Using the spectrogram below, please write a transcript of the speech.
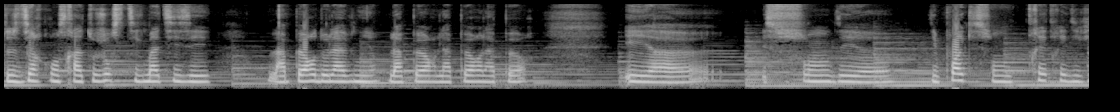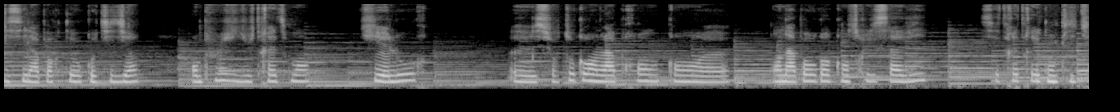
de se dire qu'on sera toujours stigmatisé. La peur de l'avenir, la peur, la peur, la peur. Et ce sont des, des poids qui sont très très difficiles à porter au quotidien. En plus du traitement qui est lourd, euh, surtout quand on l'apprend, quand euh, on n'a pas encore construit sa vie, c'est très très compliqué.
